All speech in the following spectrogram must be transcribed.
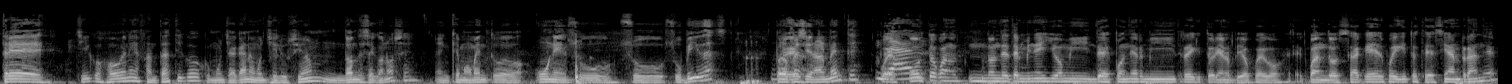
tres chicos jóvenes, fantásticos, con mucha gana, mucha ilusión. ¿Dónde se conocen? ¿En qué momento unen su, su- sus vidas? ¿Profesionalmente? Pues Real- justo cuando donde terminé yo mi, de exponer mi trayectoria en los videojuegos, eh, cuando saqué el jueguito este decían Runner,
